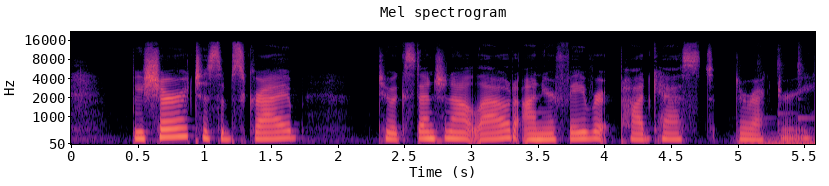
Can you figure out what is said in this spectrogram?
be sure to subscribe to Extension Out Loud on your favorite podcast directory.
